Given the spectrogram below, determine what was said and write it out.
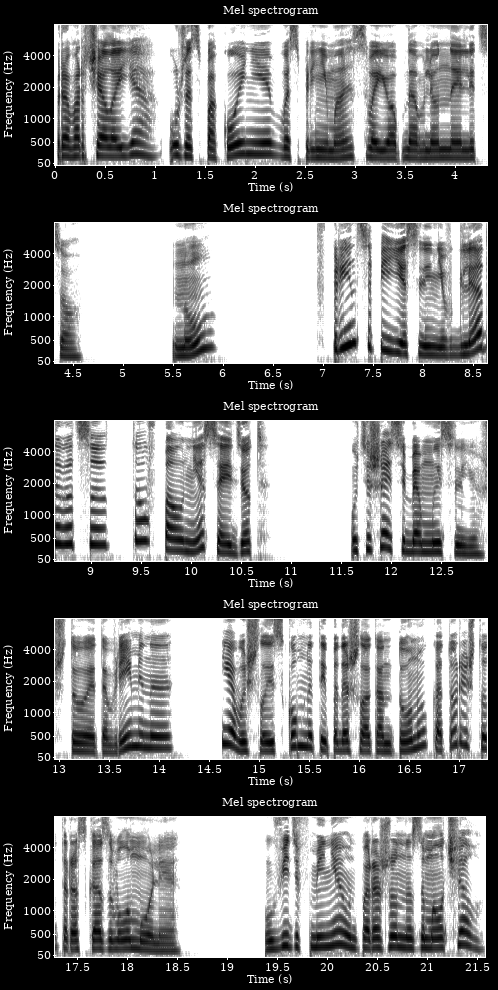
проворчала я, уже спокойнее воспринимая свое обновленное лицо. «Ну, В принципе, если не вглядываться, то вполне сойдет. Утешая себя мыслью, что это временно, я вышла из комнаты и подошла к Антону, который что-то рассказывал Молли. Увидев меня, он пораженно замолчал,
